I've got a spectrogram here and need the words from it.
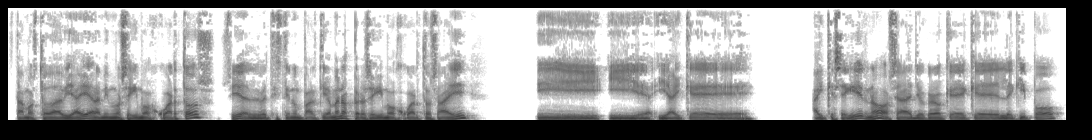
Estamos todavía ahí, ahora mismo seguimos cuartos, sí, el Betis tiene un partido menos, pero seguimos cuartos ahí y, y, hay que hay que seguir, ¿no? O sea, yo creo que, que el equipo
